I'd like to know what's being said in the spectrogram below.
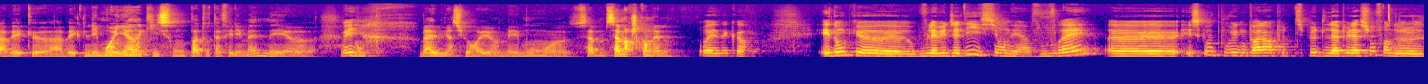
avec, avec les moyens qui sont pas tout à fait les mêmes. Mais Oui, donc, bah, bien sûr, oui, mais bon, ça, ça marche quand même. ouais, d'accord. Et donc, euh, vous l'avez déjà dit, ici on est à Vouvray. Euh, Est-ce que vous pouvez nous parler un petit peu de l'appellation, enfin de,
